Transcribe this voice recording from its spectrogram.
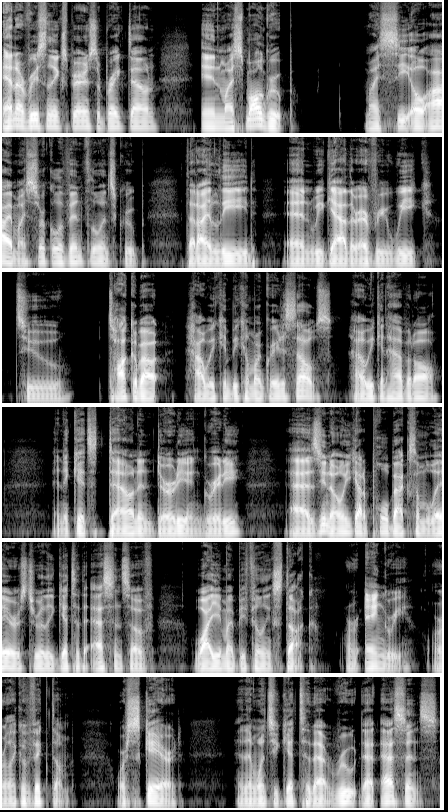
And I've recently experienced a breakdown in my small group, my COI, my circle of influence group that I lead. And we gather every week to talk about how we can become our greatest selves, how we can have it all. And it gets down and dirty and gritty as you know, you got to pull back some layers to really get to the essence of why you might be feeling stuck or angry or like a victim or scared. And then once you get to that root, that essence,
